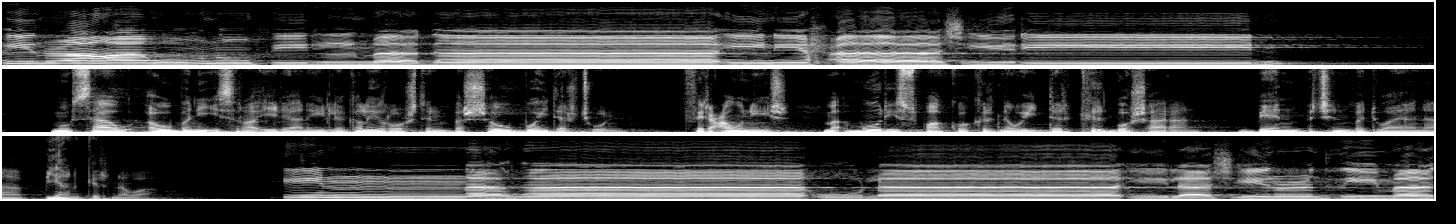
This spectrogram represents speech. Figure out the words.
فرعون في المدائن حاشرين موساو ئەو بنی ئیسرائیلانەی لەگەڵی ڕۆشتن بە شەو بۆی دەرچوون فرعونیش مەموری سوپاکۆکردنەوەی دەرکرد بۆ شاران بێن بچن بە دوایانە بیانگرنەوە إن هؤلاء لشرذمة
